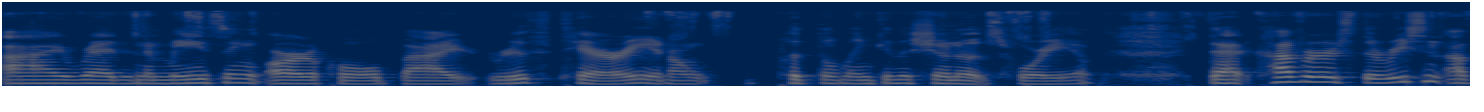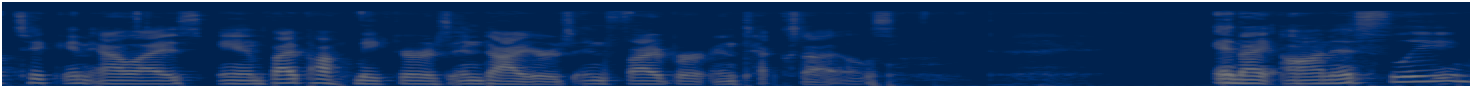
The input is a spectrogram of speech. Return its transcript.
I read an amazing article by Ruth Terry, and I'll put the link in the show notes for you, that covers the recent uptick in allies and BIPOC makers and dyers in fiber and textiles. And I honestly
